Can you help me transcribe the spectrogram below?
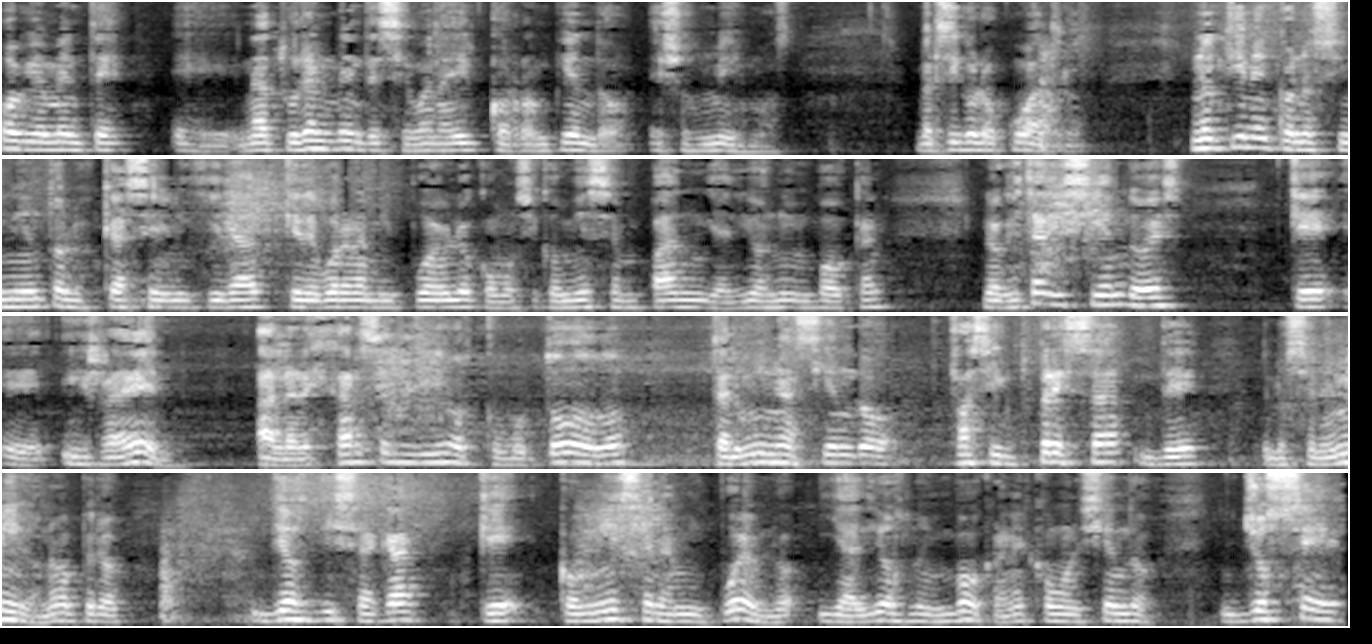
obviamente, eh, naturalmente se van a ir corrompiendo ellos mismos. Versículo 4. No tienen conocimiento los que hacen iniquidad, que devoran a mi pueblo como si comiesen pan y a Dios no invocan. Lo que está diciendo es que eh, Israel, al alejarse de Dios, como todo, termina siendo fácil presa de los enemigos, ¿no? Pero Dios dice acá que comiencen a mi pueblo y a Dios no invocan. Es como diciendo, yo sé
